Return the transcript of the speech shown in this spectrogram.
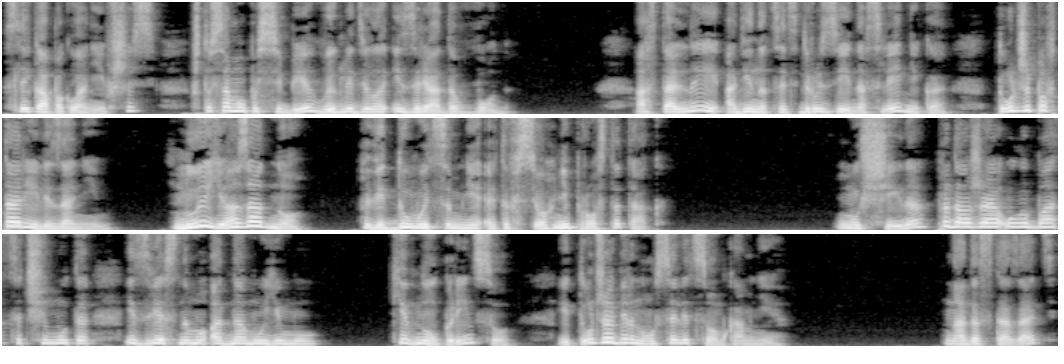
слегка поклонившись, что само по себе выглядело из ряда вон. Остальные одиннадцать друзей наследника тут же повторили за ним. Ну и я заодно, ведь думается мне это все не просто так. Мужчина, продолжая улыбаться чему-то, известному одному ему, кивнул принцу и тут же обернулся лицом ко мне. Надо сказать,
